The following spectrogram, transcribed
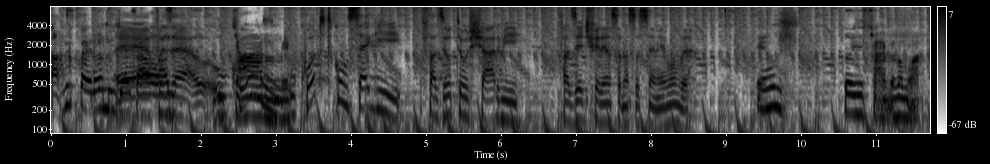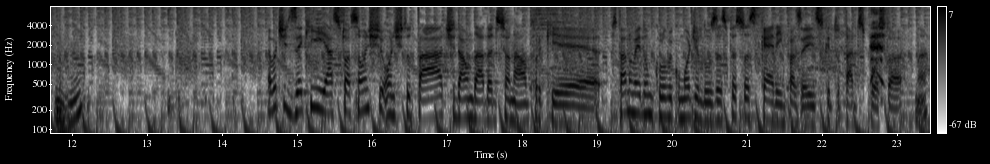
Tava esperando já é, essa Pois é, o, o, quão, o quanto tu consegue fazer o teu charme fazer a diferença nessa cena aí, vamos ver. Tem uns dois de charme, vamos lá. Uhum. Eu vou te dizer que a situação onde, onde tu tá te dá um dado adicional, porque tu tá no meio de um clube com um monte de luz, as pessoas querem fazer isso que tu tá disposto a, né?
